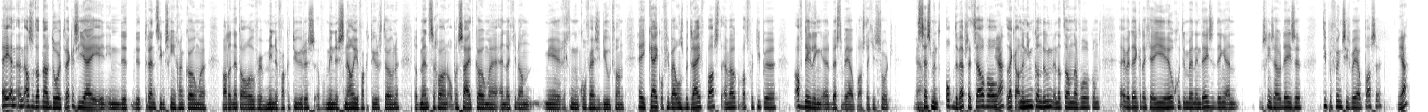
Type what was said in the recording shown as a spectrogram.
Hey, en, en als we dat nou doortrekken, zie jij in, in de, de trends die misschien gaan komen. We hadden het net al over minder vacatures of minder snel je vacatures tonen. Dat mensen gewoon op een site komen en dat je dan meer richting een conversie duwt van... hey, kijk of je bij ons bedrijf past en welk, wat voor type afdeling het beste bij jou past. Dat je een soort Ja. assessment op de website zelf al Ja. lekker anoniem kan doen. En dat dan naar voren komt, hey, we denken dat jij hier heel goed in bent in deze dingen. En misschien zouden deze type functies bij jou passen. Ja?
